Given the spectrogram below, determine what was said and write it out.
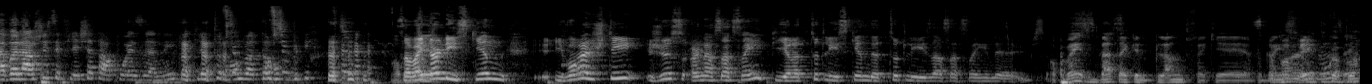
Elle va lâcher ses fléchettes empoisonnées. Fait que là, tout le monde va tomber. Ça va être un des skins. Ils vont rajouter juste un assassin, puis il y aura tous les skins de tous les assassins de Ubisoft. On peut bien se battre avec une plante, fait que. on C'est peut bien pas hein? Pourquoi pas?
